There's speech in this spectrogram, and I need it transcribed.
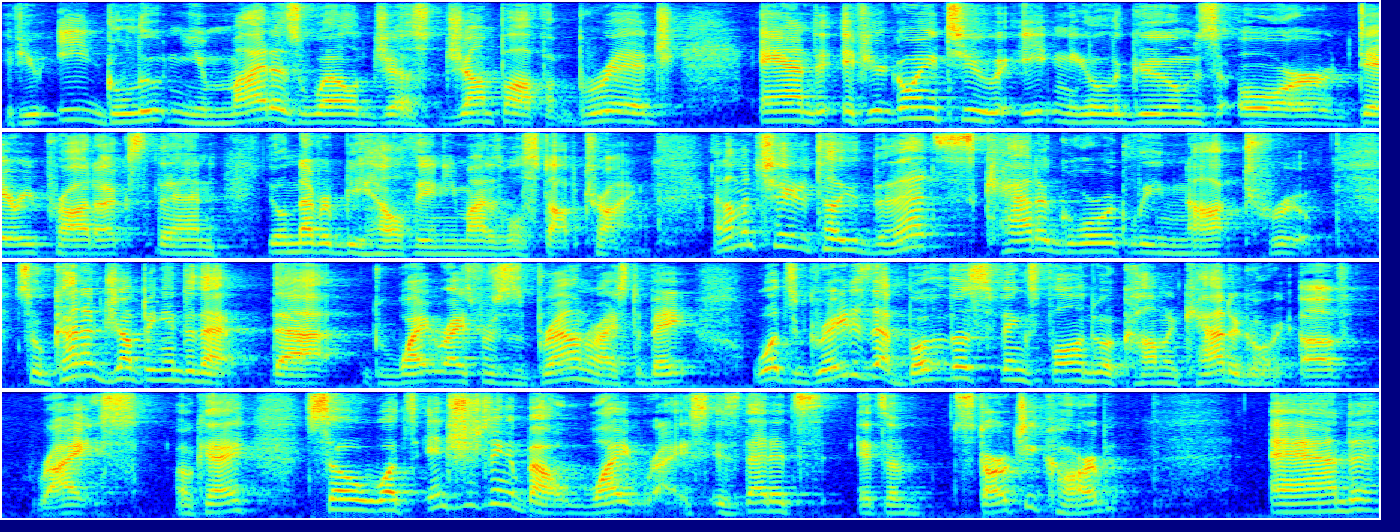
if you eat gluten, you might as well just jump off a bridge. And if you're going to eat any legumes or dairy products, then you'll never be healthy and you might as well stop trying. And I'm gonna show you to tell you that that's categorically not true. So kind of jumping into that, that white rice versus brown rice debate, what's great is that both of those things fall into a common category of rice, okay? So what's interesting about white rice is that it's, it's a starchy carb and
